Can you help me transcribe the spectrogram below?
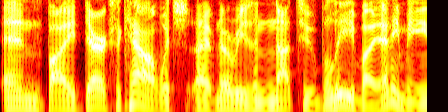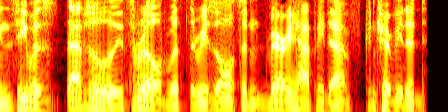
And by Derek's account, which I have no reason not to believe by any means, he was absolutely thrilled with the results and very happy to have contributed.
